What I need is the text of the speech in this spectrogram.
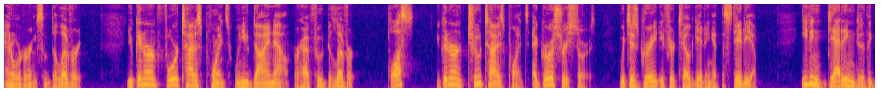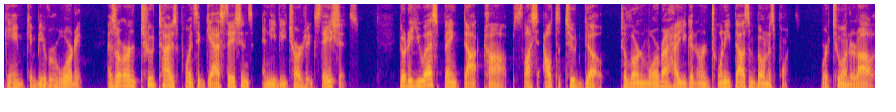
and ordering some delivery. You can earn four times points when you dine out or have food delivered. Plus, you can earn two times points at grocery stores, which is great if you're tailgating at the stadium. Even getting to the game can be rewarding, as you'll earn two times points at gas stations and EV charging stations. Go to usbank.com slash altitudego to learn more about how you can earn 20,000 bonus points, or $200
